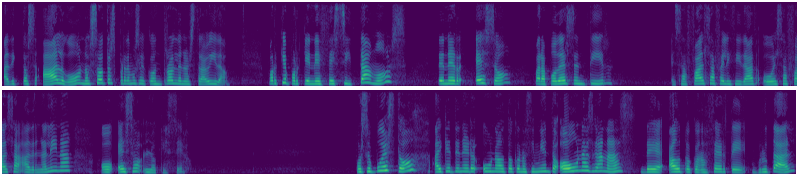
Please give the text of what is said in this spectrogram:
adictos a algo, nosotros perdemos el control de nuestra vida. ¿Por qué? Porque necesitamos tener eso para poder sentir esa falsa felicidad o esa falsa adrenalina o eso lo que sea. Por supuesto, hay que tener un autoconocimiento o unas ganas de autoconocerte brutal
